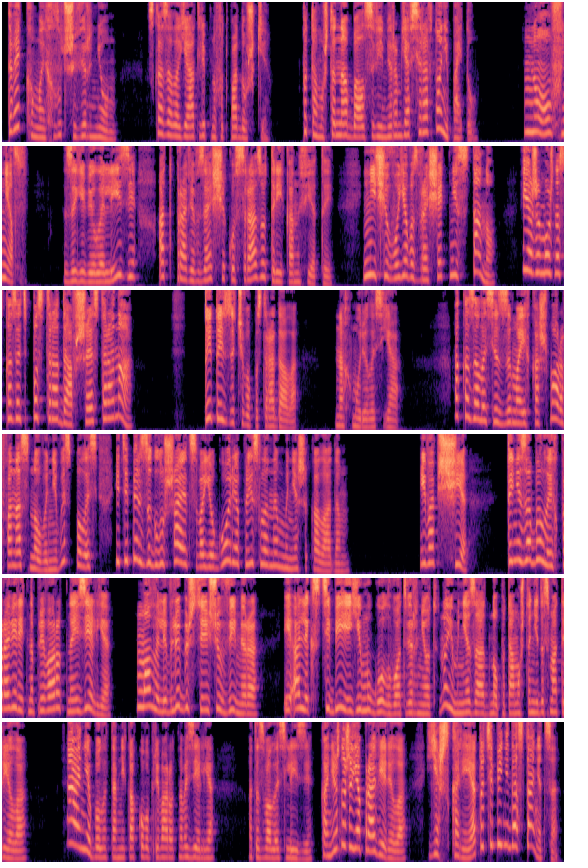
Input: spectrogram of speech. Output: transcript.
«Давай-ка мы их лучше вернем», — сказала я, отлипнув от подушки. «Потому что на бал с Вимером я все равно не пойду». «Ну, фнеф», — заявила Лизи, отправив за щеку сразу три конфеты. «Ничего я возвращать не стану. Я же, можно сказать, пострадавшая сторона». «Ты-то из-за чего пострадала?» — нахмурилась я. Оказалось, из-за моих кошмаров она снова не выспалась и теперь заглушает свое горе присланным мне шоколадом. «И вообще, ты не забыла их проверить на приворотное зелье? Мало ли, влюбишься еще в Вимера, и Алекс тебе и ему голову отвернет, ну и мне заодно, потому что не досмотрела». «А, не было там никакого приворотного зелья», — отозвалась Лизи. «Конечно же я проверила. Ешь скорее, а то тебе не достанется».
